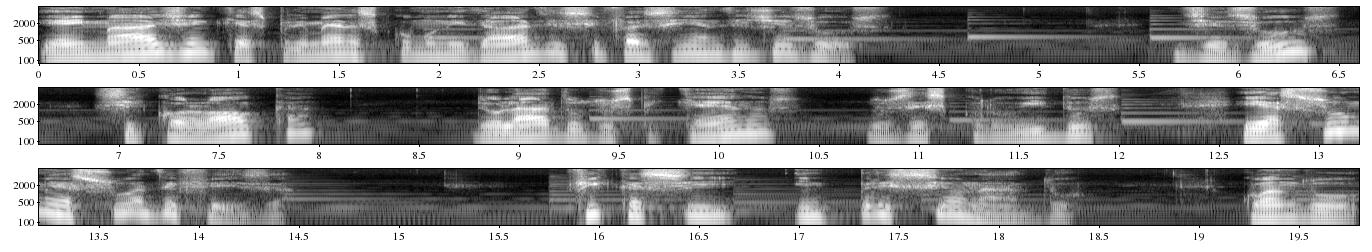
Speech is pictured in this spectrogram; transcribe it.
e a imagem que as primeiras comunidades se faziam de Jesus. Jesus se coloca do lado dos pequenos, dos excluídos, e assume a sua defesa. Fica-se impressionado quando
